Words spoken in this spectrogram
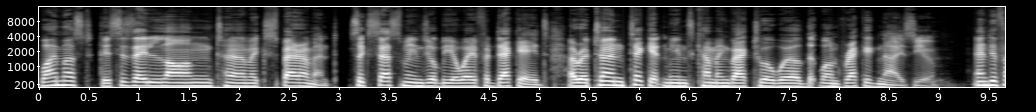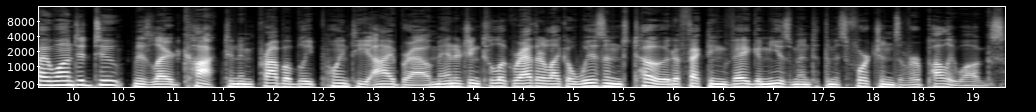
why must? This is a long term experiment. Success means you'll be away for decades. A return ticket means coming back to a world that won't recognize you. And if I wanted to? Miss Laird cocked an improbably pointy eyebrow, managing to look rather like a wizened toad affecting vague amusement at the misfortunes of her pollywogs.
